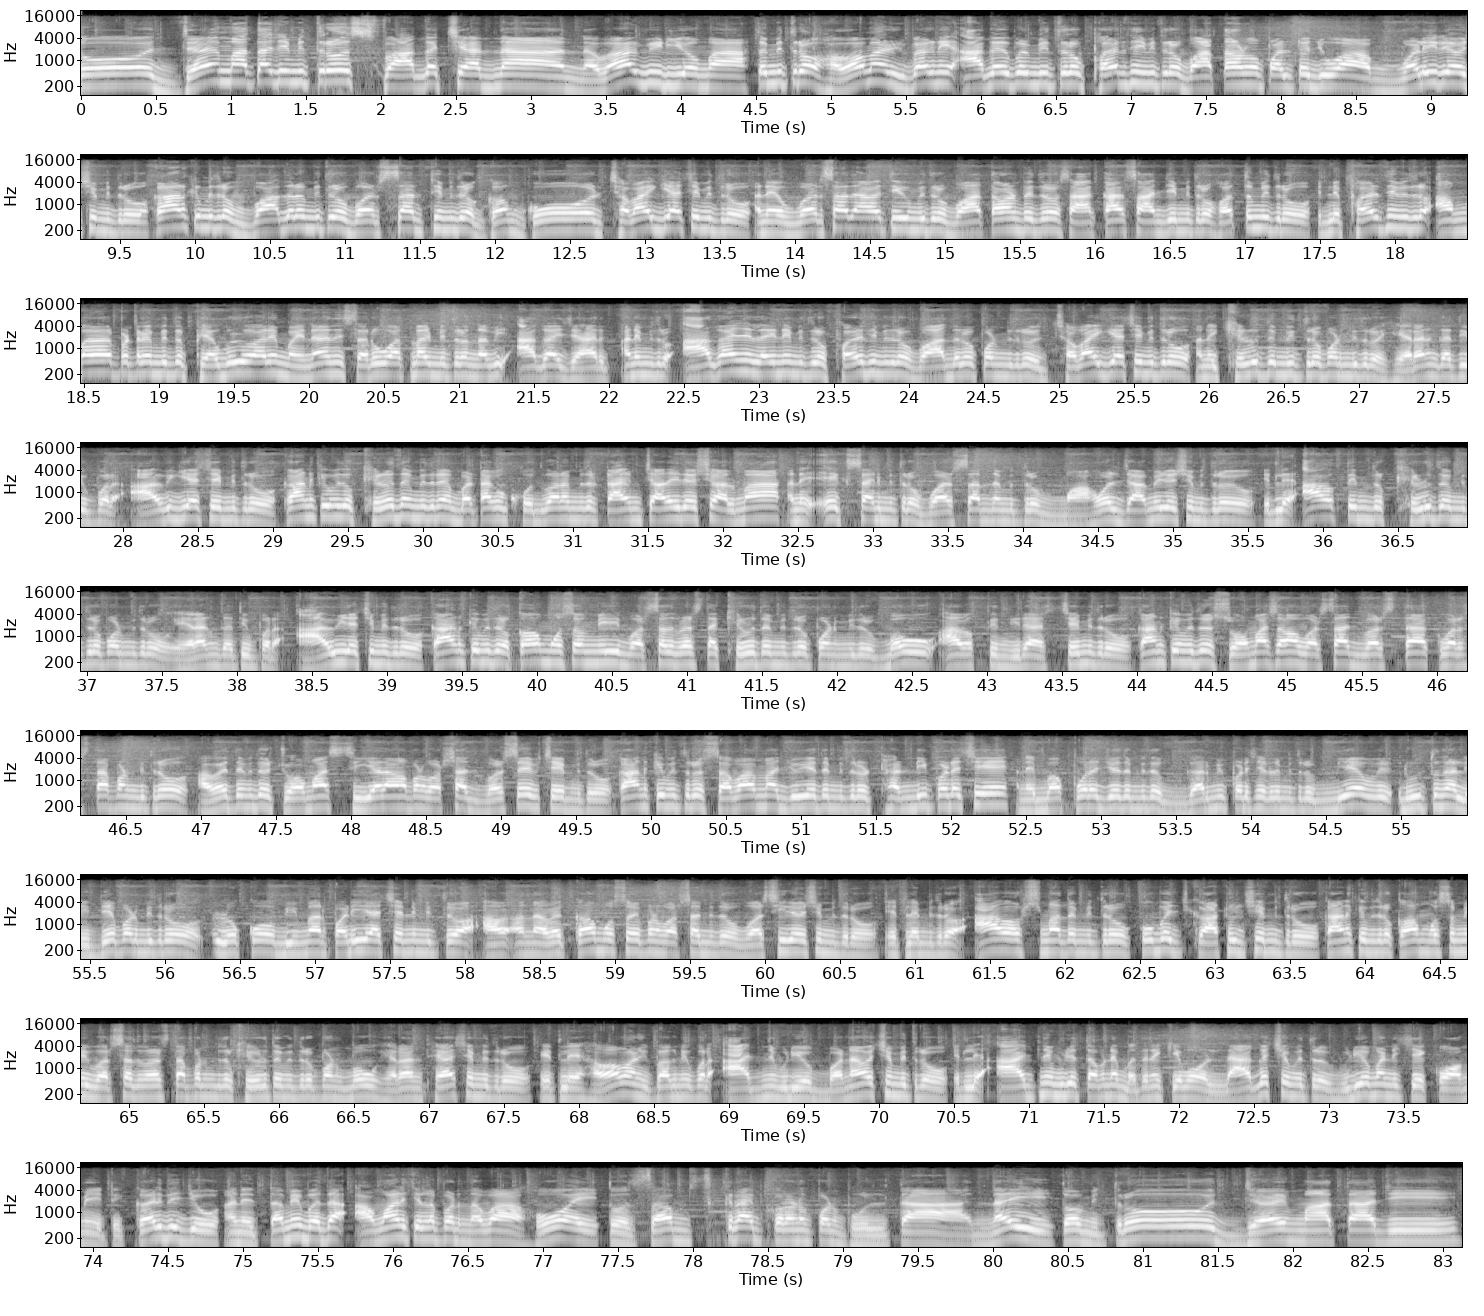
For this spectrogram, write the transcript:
તો જય માતાજી મિત્રો, સ્વાગત છે આજના નવા વિડીયોમાં. તો મિત્રો, હવામાન વિભાગની આગાહી પર મિત્રો, ફરીથી મિત્રો, વાતાવરણમાં પલટો જોવા મળી રહ્યો છે મિત્રો. કારણ કે મિત્રો, વાદળો મિત્રો, વરસાદથી મિત્રો ગમઘોર છવાઈ ગયા છે મિત્રો. અને વરસાદ આવે તેવું મિત્રો વાતાવરણ મિત્રો કાલ સાંજે મિત્રો હતું મિત્રો. એટલે ફરીથી મિત્રો, અંબાલાલ પટેલ મિત્રો, ફેબ્રુઆરી મહિનાની શરૂઆતમાં મિત્રો નવી આગાહી જાહેર અને મિત્રો, આગાહીને લઈને મિત્રો, ફરીથી મિત્રો, વાદળો પણ મિત્રો છવાઈ ગયા છે મિત્રો. અને ખેડૂત મિત્રો પણ મિત્રો, હેરાનગતિ ઉપર આવી ગયા છે મિત્રો. કારણ કે મિત્રો, ખેડૂત મિત્રો. બટાકો ખોદવાનો મિત્રો ટાઈમ ચાલી રહ્યો છે હાલમાં. અને એક સાઈડ મિત્રો વરસાદનો મિત્રો માહોલ જામી રહ્યો છે મિત્રો. એટલે આ વખતે મિત્રો ખેડૂતો મિત્રો પણ મિત્રો હેરાનગતિ ઉપર આવી રહ્યા છે મિત્રો. કારણ કે મિત્રો કમોસમી વરસાદ વરસતા ખેડૂતો મિત્રો પણ મિત્રો બહુ આ વખતે નિરાશ છે મિત્રો. કારણ કે મિત્રો ચોમાસામાં વરસાદ વરસતા વરસતા પણ મિત્રો હવે તો મિત્રો ચોમાસ શિયાળામાં પણ વરસાદ વરસે છે મિત્રો. કારણ કે મિત્રો સવારમાં જોઈએ તો મિત્રો ઠંડી પડે છે અને બપોરે જોઈએ તો મિત્રો ગરમી પડે છે. એટલે મિત્રો બે ઋતુના લીધે પણ મિત્રો લોકો બીમાર પડી રહ્યા છે અને મિત્રો અને હવે કમોસમી પણ વરસાદ મિત્રો, વરસી રહ્યો છે મિત્રો. એટલે મિત્રો, આ વર્ષમાં તો મિત્રો ખૂબ જ કાઠું છે મિત્રો. કારણ કે મિત્રો, કમોસમી વરસાદ વરસતા પણ મિત્રો ખેડૂતો મિત્રો પણ બહુ હેરાન થયા છે મિત્રો. એટલે હવામાન વિભાગની ઉપર આજનો વીડિયો બનાવ્યો છે મિત્રો. એટલે આજનો વીડિયો તમને બધાને કેવો લાગે છે મિત્રો, વિડીયોમાં નીચે કોમેન્ટ કરી દેજો. અને તમે બધા અમારી ચેનલ પર નવા હોય તો સબસ્ક્રાઇબ કરવાનું પણ ભૂલતા નહીં. તો મિત્રો, જય માતાજી.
